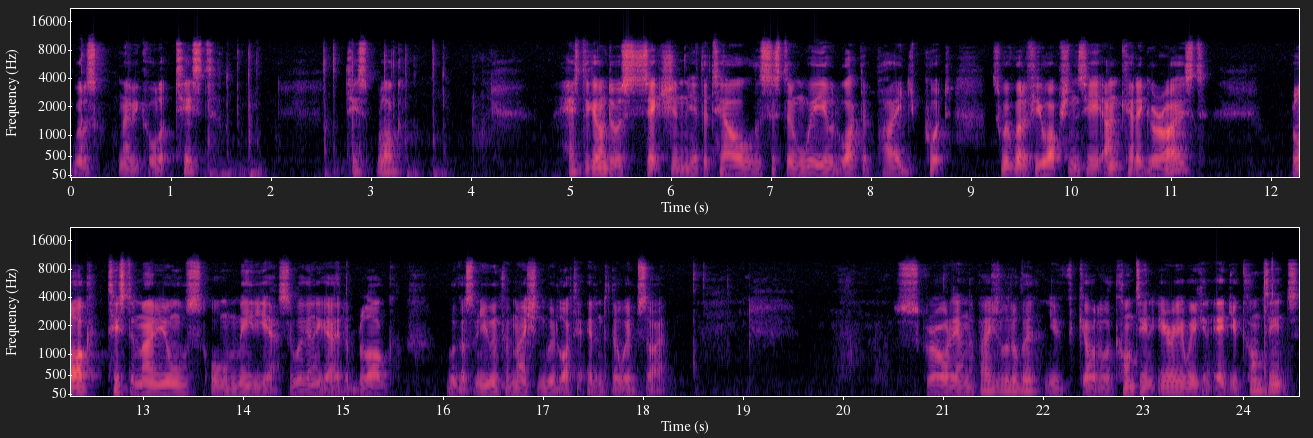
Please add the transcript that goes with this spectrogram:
We'll just maybe call it test, test blog has to go into a section. You have to tell the system where you would like the page put. So we've got a few options here, uncategorized, blog, testimonials, or media. So we're going to go to blog. We've got some new information we'd like to add into the website. Scroll down the page a little bit. You've got a little content area where you can add your content.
